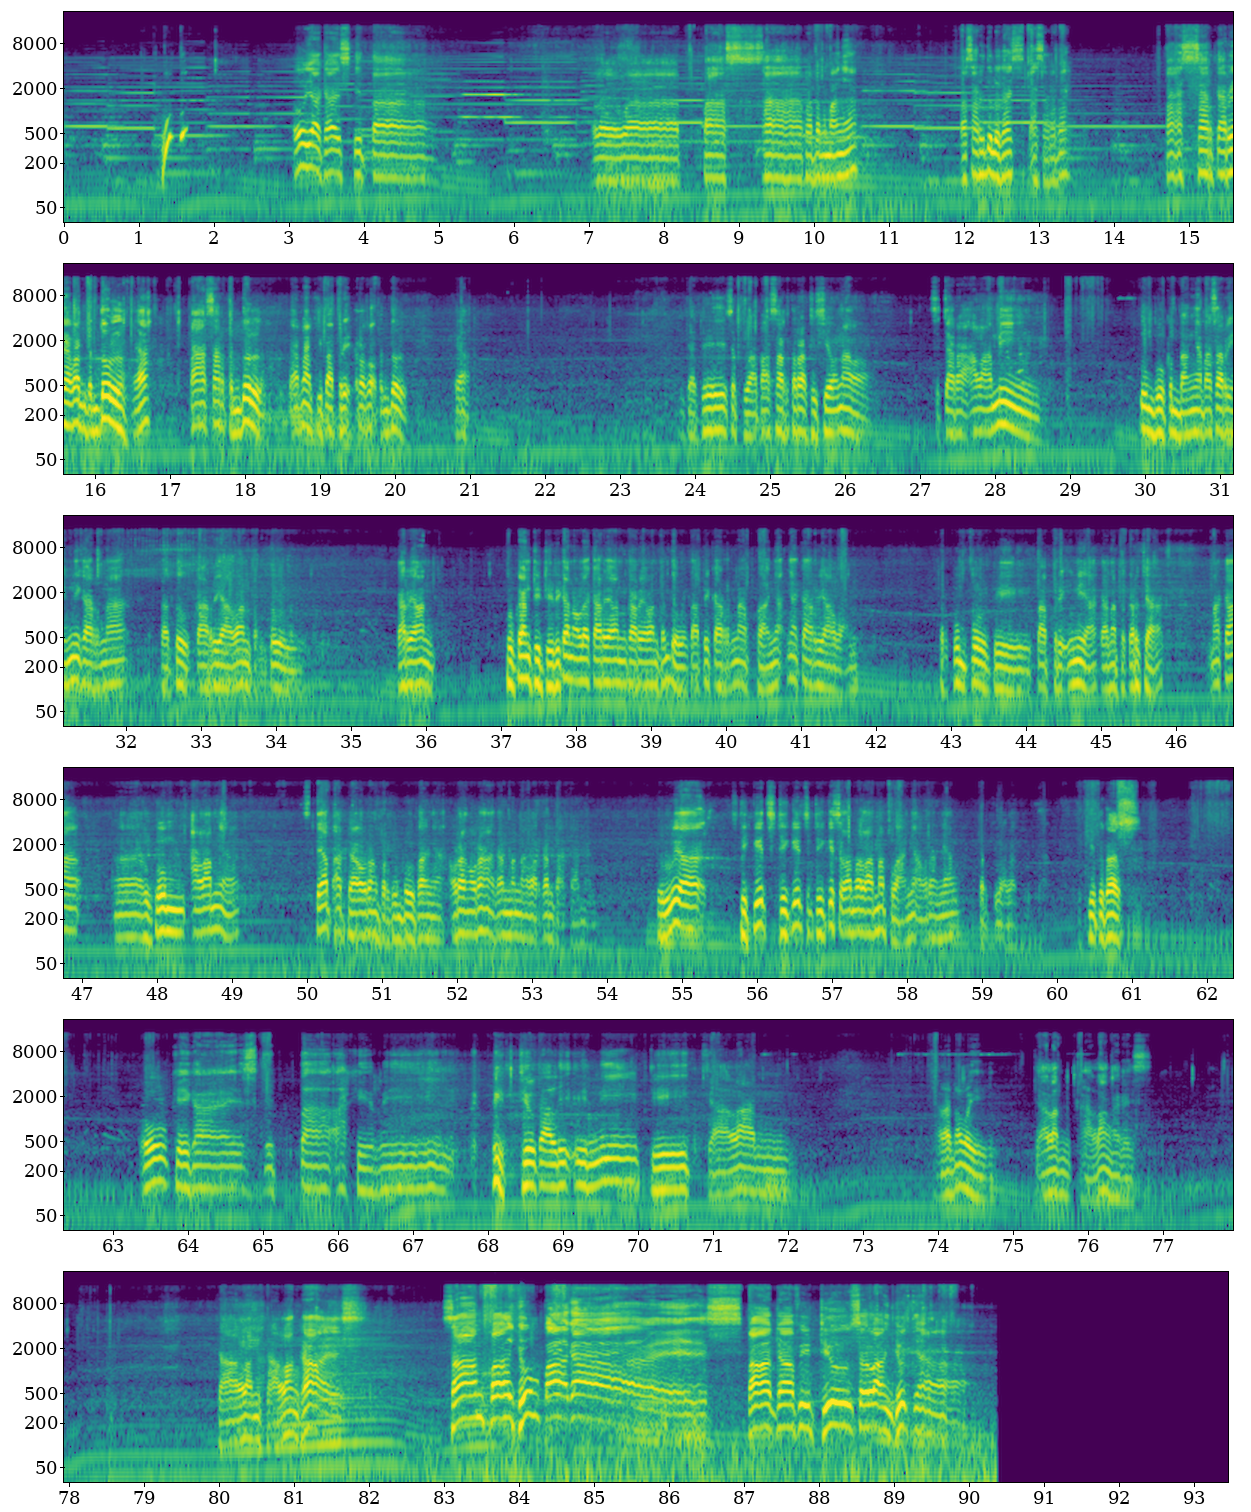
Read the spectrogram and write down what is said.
oh ya guys kita lewat pasar apa namanya pasar itu loh guys pasar apa pasar karyawan bentul ya pasar bentul karena di pabrik rokok bentul. Ya. Jadi sebuah pasar tradisional secara alami tumbuh kembangnya pasar ini karena satu karyawan bentul. Karyawan bukan didirikan oleh karyawan-karyawan bentul tapi karena banyaknya karyawan berkumpul di pabrik ini ya karena bekerja maka eh, hukum alamnya setiap ada orang berkumpul banyak orang-orang akan menawarkan dagangan dulu ya sedikit sedikit sedikit selama lama banyak orang yang berjualan. Gitu guys oke okay, guys kita akhiri video kali ini di jalan. Jalan apa ya jalan galang ya guys jalan galang guys. Sampai jumpa guys pada video selanjutnya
